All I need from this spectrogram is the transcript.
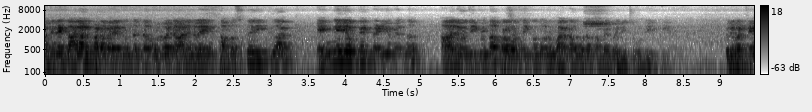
അതിന്റെ കാലാൾപ്പട വരെ നിന്നിരുന്ന മുഴുവൻ ആളുകളെയും സംസ്കരിക്കാൻ എങ്ങനെയൊക്കെ കഴിയുമെന്ന് ആലോചിക്കുന്ന പ്രവർത്തിക്കുന്ന ഒരു ഭരണകൂടം നമ്മെ ഭരിച്ചുകൊണ്ടിരിക്കുകയാണ്. ഒരുപക്ഷെ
